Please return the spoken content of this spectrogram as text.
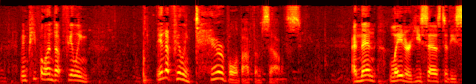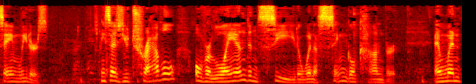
I mean, people end up feeling they end up feeling terrible about themselves. And then later he says to these same leaders, he says, You travel over land and sea to win a single convert. And when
